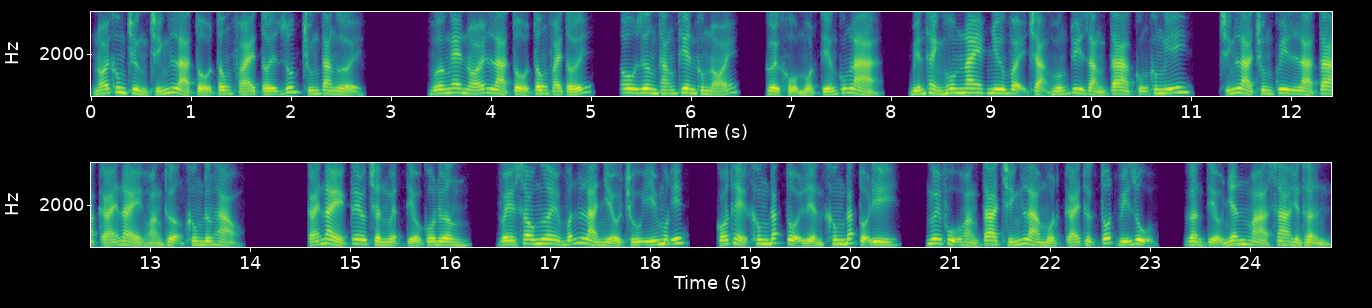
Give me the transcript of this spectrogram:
nói không chừng chính là tổ tông phái tới giúp chúng ta người. Vừa nghe nói là tổ tông phái tới, Âu Dương Thắng Thiên không nói, cười khổ một tiếng cũng là, biến thành hôm nay như vậy trạng huống tuy rằng ta cũng không nghĩ, chính là trung quy là ta cái này hoàng thượng không đương hảo. Cái này kêu Trần Nguyệt tiểu cô nương, về sau ngươi vẫn là nhiều chú ý một ít, có thể không đắc tội liền không đắc tội đi, ngươi phụ hoàng ta chính là một cái thực tốt ví dụ, gần tiểu nhân mà xa hiền thần,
